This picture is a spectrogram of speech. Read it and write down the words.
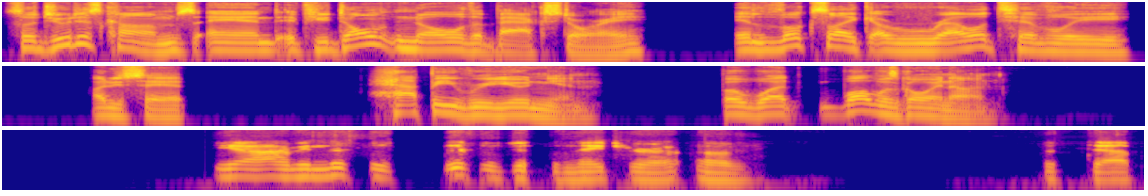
So Judas comes, and if you don't know the backstory, it looks like a relatively, how do you say it, happy reunion. But what, what was going on? Yeah, I mean, this is this is just the nature of the depth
